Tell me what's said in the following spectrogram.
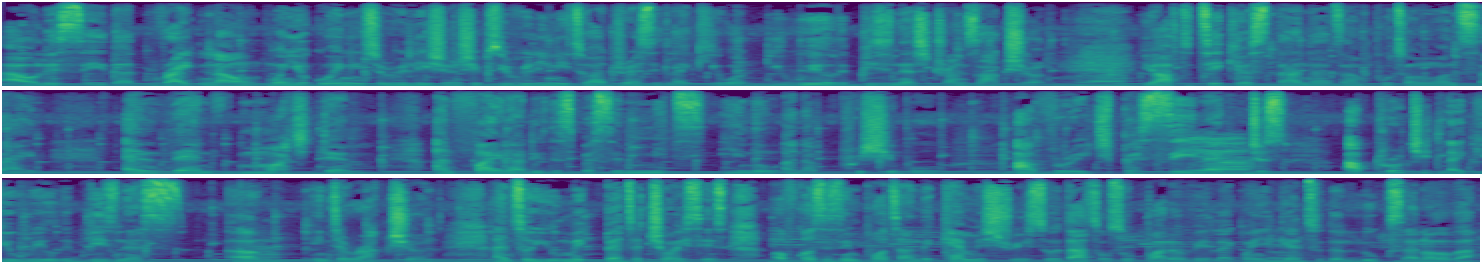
I always say that right now, when you're going into relationships, you really need to address it like you would you will a business transaction. Yeah. You have to take your standards and put on one side and then match them and find out if this person meets, you know, an appreciable average per se. Yeah. Like just approach it like you will a business um, interaction. And so you make better choices. Of course it's important the chemistry. So that's also part of it like when you get to the looks and all of that.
